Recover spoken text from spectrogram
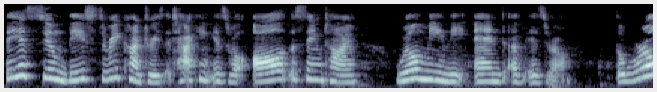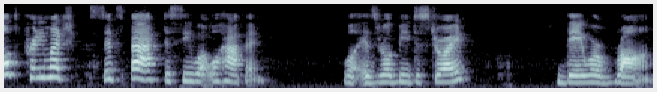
They assume these three countries attacking Israel all at the same time will mean the end of Israel. The world pretty much sits back to see what will happen. Will Israel be destroyed? They were wrong.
